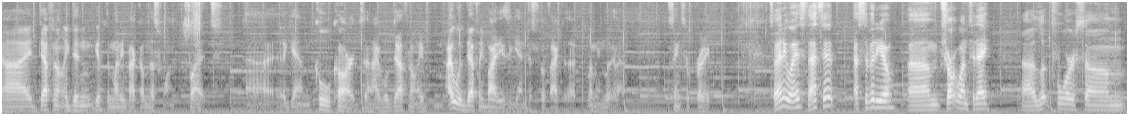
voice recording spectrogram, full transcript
Uh, I definitely didn't get the money back on this one, but uh, again, cool cards, and I will definitely, I would definitely buy these again just for the fact that. I mean, look at that. Those things are pretty. So anyways, that's it. That's the video. Um, short one today. Uh, look for some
